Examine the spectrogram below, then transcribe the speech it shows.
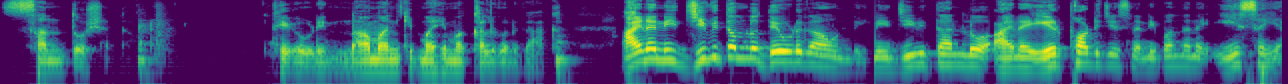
సంతోషంగా. దేవుడి నామానికి మహిమ కలుగును గాక ఆయన నీ జీవితంలో దేవుడుగా ఉండి నీ జీవితాల్లో ఆయన ఏర్పాటు చేసిన నిబంధన ఏసయ్య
